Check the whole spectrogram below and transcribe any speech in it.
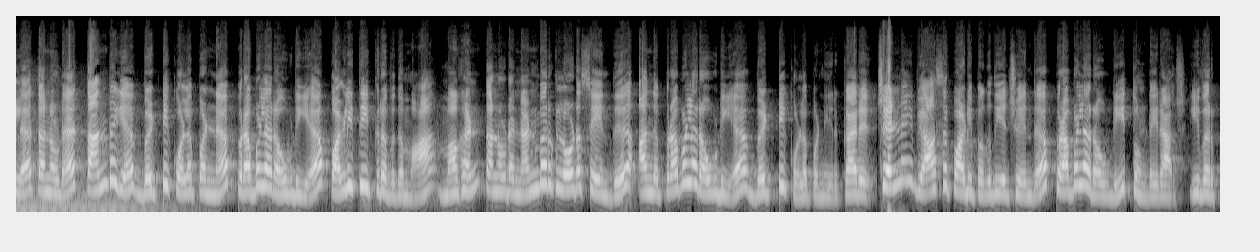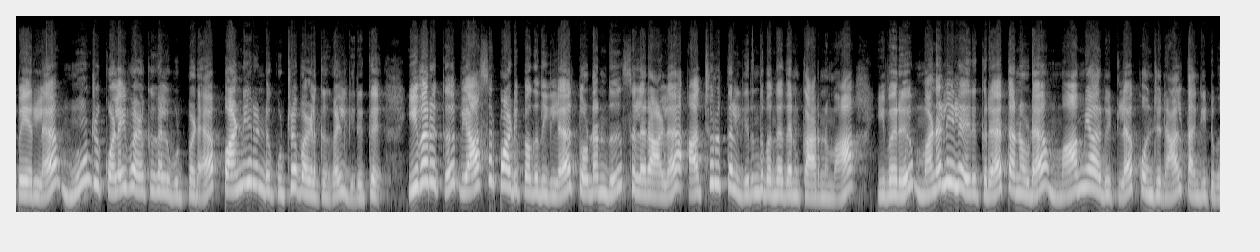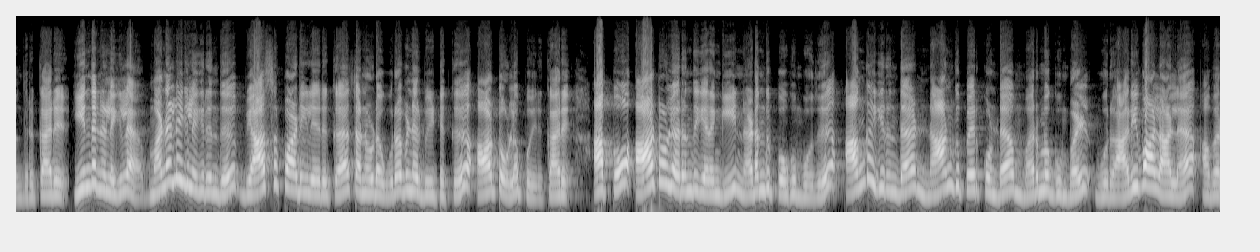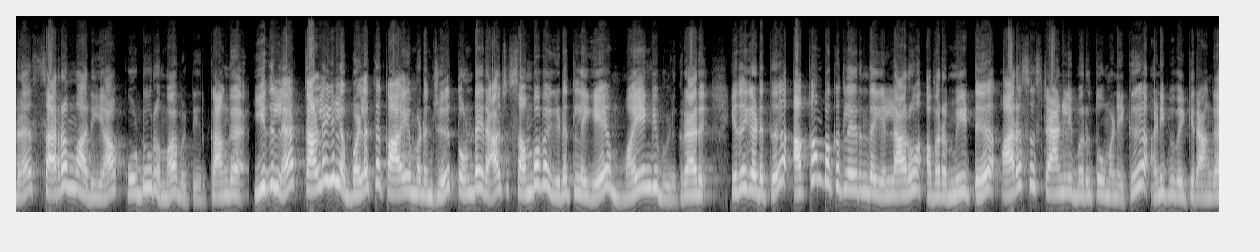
மணலில தன்னோட தந்தைய வெட்டி கொலை பண்ண பிரபல ரவுடிய பழி தீர்க்கிற விதமா மகன் தன்னோட நண்பர்களோட சேர்ந்து அந்த பிரபல ரவுடிய வெட்டி கொலை பண்ணியிருக்காரு. சென்னை வியாசர்பாடி பகுதியைச் சேர்ந்த பிரபல ரவுடி தொண்டைராஜ். இவர் பேர்ல மூன்று கொலை வழக்குகள் உட்பட பன்னிரண்டு குற்ற வழக்குகள் இருக்கு. இவருக்கு வியாசர்பாடி பகுதியில தொடர்ந்து சிலரால அச்சுறுத்தல் இருந்து வந்ததன் காரணமா இவரு மணலியில இருக்கிற தன்னோட மாமியார் வீட்டுல கொஞ்ச நாள் தங்கிட்டு வந்திருக்காரு. இந்த நிலையில மணலியில இருந்து வியாசர்பாடியில இருக்க தன்னோட உறவினர் வீட்டுக்கு ஆட்டோல போயிருக்காரு. அப்போ ஆட்டோல இருந்து இறங்கி நடந்து போகும்போது அங்க இருந்த நான்கு பேர் கொண்ட மர்ம கும்பல் ஒரு அறிவாளால அவரை சரமாரியா கொடூரமா வெட்டியிருக்காங்க. இதுல தலையில பலத்த காயமடைஞ்சு தொண்டைராஜ் சம்பவ இடத்திலேயே மயங்கி விழுகிறாரு. இதையடுத்து அக்கம் பக்கத்துல இருந்த எல்லாரும் அவரை மீட்டு அரசு ஸ்டான்லி மருத்துவமனைக்கு அனுப்பி வைக்கிறாங்க.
